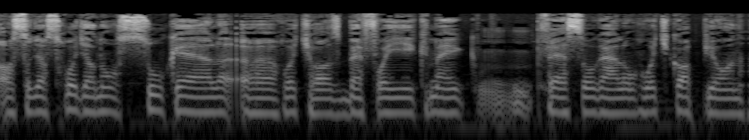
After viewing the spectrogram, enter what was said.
az, hogy azt hogyan osszuk el, hogyha az befolyik, meg felszolgáló hogy kapjon,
